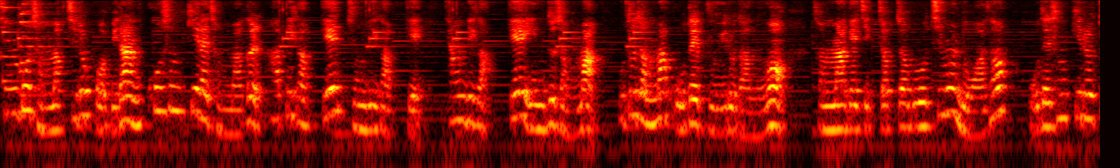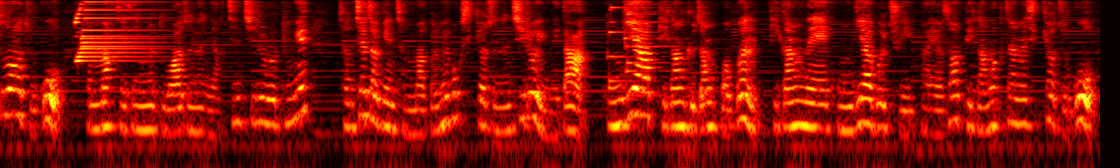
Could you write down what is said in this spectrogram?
신부 점막 치료법이란 코 숨길의 점막을 하비각계, 중비각계, 상비각계, 인두점막, 후두점막 5대 부위로 나누어 점막에 직접적으로 침을 놓아서 5대 숨길을 뚫어주고 점막 재생을 도와주는 약침 치료를 통해 전체적인 점막을 회복시켜주는 치료입니다. 공기압 비강 교정법은 비강 내에 공기압을 주입하여서 비강 확장을 시켜주고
